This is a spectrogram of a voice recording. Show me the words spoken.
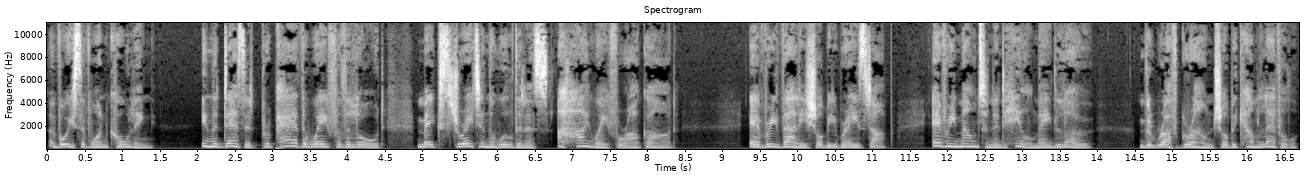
A voice of one calling. In the desert, prepare the way for the Lord. Make straight in the wilderness a highway for our God. Every valley shall be raised up, every mountain and hill made low. The rough ground shall become level,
